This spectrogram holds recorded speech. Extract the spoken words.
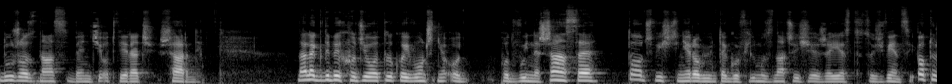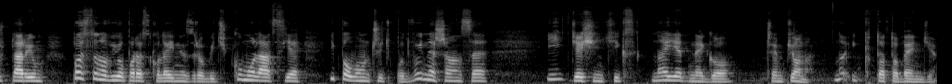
dużo z nas będzie otwierać szardy. No ale gdyby chodziło tylko i wyłącznie o podwójne szanse, to oczywiście nie robił tego filmu, znaczy się, że jest coś więcej. Otóż Plarium postanowiło po raz kolejny zrobić kumulację i połączyć podwójne szanse i 10x na jednego czempiona. No i kto to będzie?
